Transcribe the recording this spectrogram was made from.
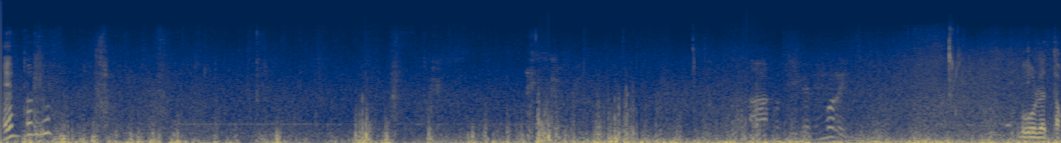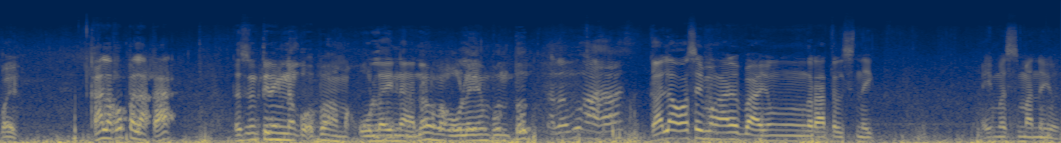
Ayan, talo. Takot si Ganimor eh. Gulat ako eh. Kala ko palaka. Tapos nung tinignan ko, ba, makulay na ano, makulay yung buntot. Alam mo ahas, Kala ko kasi mga ano ba, yung rattlesnake. Ay mas mano yun.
